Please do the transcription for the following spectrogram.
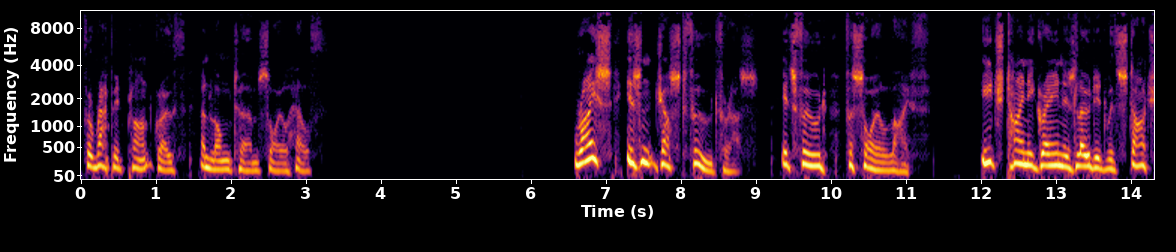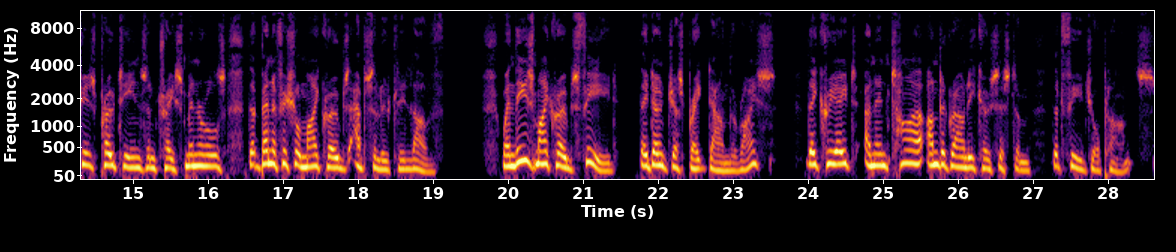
for rapid plant growth and long-term soil health. Rice isn't just food for us, it's food for soil life. Each tiny grain is loaded with starches, proteins and trace minerals that beneficial microbes absolutely love. When these microbes feed, they don't just break down the rice, they create an entire underground ecosystem that feeds your plants.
